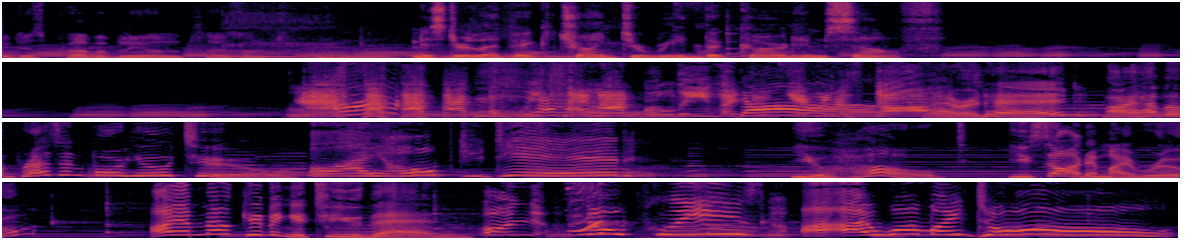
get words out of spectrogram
it is probably unpleasant. Hmm. Mr. Lepic tried to read the card himself. we cannot believe it. You're giving us dolls. Carrot Head, I have a present for you, too. Oh, I hoped you did. You hoped? You saw it in my room? I am not giving it to you then. Oh, n- no, please. I, I want my doll.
